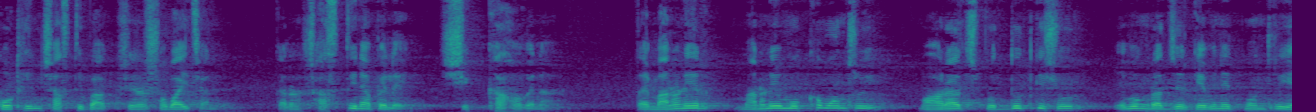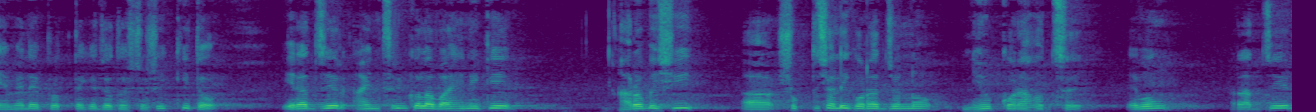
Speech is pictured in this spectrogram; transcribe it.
কঠিন শাস্তি পাক সেটা সবাই চান। কারণ শাস্তি না পেলে শিক্ষা হবে না। তাই মাননীয় মাননীয় মুখ্যমন্ত্রী মহারাজ প্রদ্যুৎ কিশোর এবং রাজ্যের ক্যাবিনেট মন্ত্রী এমএলএ প্রত্যেকে যথেষ্ট শিক্ষিত। এ রাজ্যের আইন শৃঙ্খলা বাহিনীকে আরও বেশি শক্তিশালী করার জন্য নিয়োগ করা হচ্ছে এবং রাজ্যের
